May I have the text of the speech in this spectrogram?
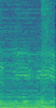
and leave me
